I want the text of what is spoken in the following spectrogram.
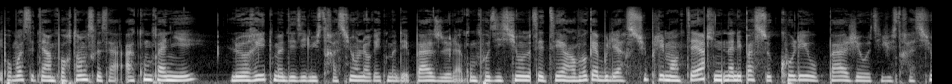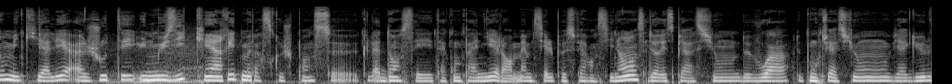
Et pour moi, c'était important parce que ça accompagnait le rythme des illustrations, le rythme des pages, de la composition. C'était un vocabulaire supplémentaire qui n'allait pas se coller aux pages et aux illustrations, mais qui allait ajouter une musique et un rythme parce que je pense euh, que la danse est accompagnée, alors même si elle peut se faire en silence, de respiration, de voix, de ponctuation, virgule.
